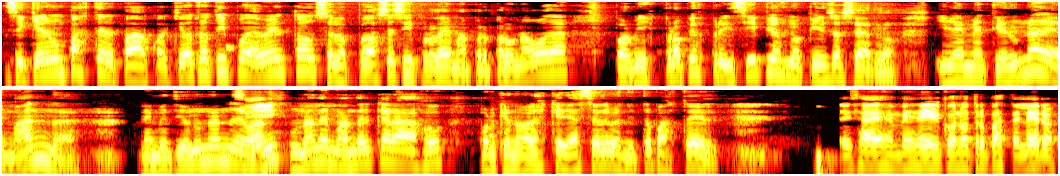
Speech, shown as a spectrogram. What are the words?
si quieren un pastel para cualquier otro tipo de evento, se los puedo hacer sin problema, pero para una boda, por mis propios principios, no pienso hacerlo. Y le metieron una demanda, le metieron una, ¿Sí? una demanda al carajo porque no les quería hacer el bendito pastel. ¿Sabes? En vez de ir con otro pastelero.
